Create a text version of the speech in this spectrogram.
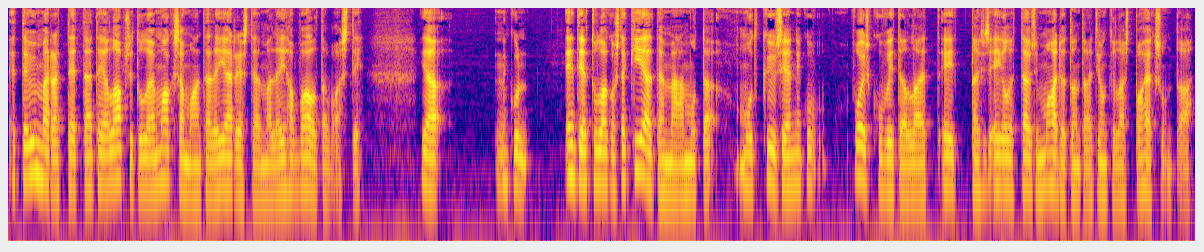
että te ymmärrätte, että teidän lapsi tulee maksamaan tälle järjestelmälle ihan valtavasti. Ja niin kuin, en tiedä, tullaanko sitä kieltämään, mutta, mutta kyllä siihen niin voisi kuvitella, että ei, tai siis ei ole täysin mahdotonta, että jonkinlaista paheksuntaa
